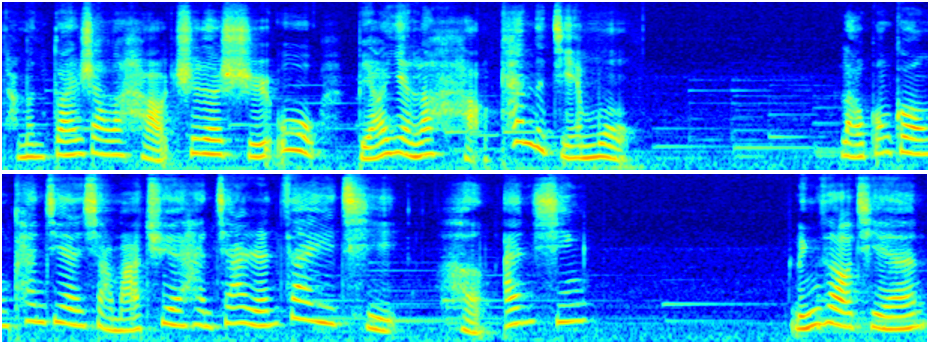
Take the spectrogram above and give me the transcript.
他们端上了好吃的食物，表演了好看的节目。老公公看见小麻雀和家人在一起，很安心。临走前，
